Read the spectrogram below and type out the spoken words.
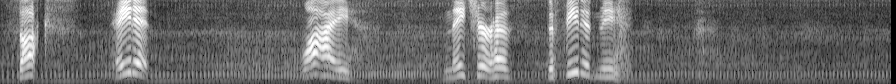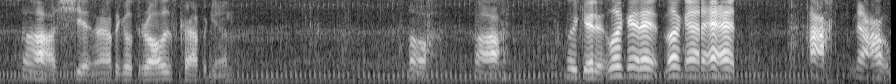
Sucks. Hate it. Why? Nature has defeated me. Ah, shit, I have to go through all this crap again. Oh, ah, look at it, look at it, look at it! Ah, no,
